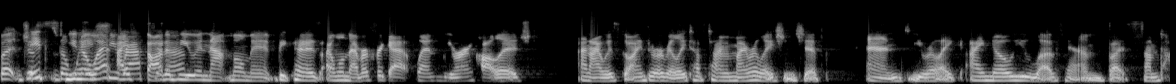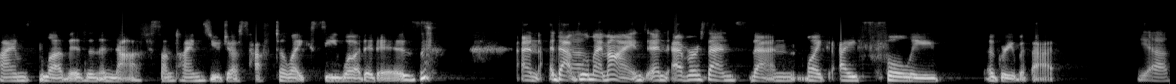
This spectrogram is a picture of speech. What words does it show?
But just it's, the you know what I thought of up, you in that moment because I will never forget when we were in college and I was going through a really tough time in my relationship. And you were like, I know you love him, but sometimes love isn't enough. Sometimes you just have to like see what it is. and that yeah. blew my mind. And ever since then, like, I fully agree with that. Yeah.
